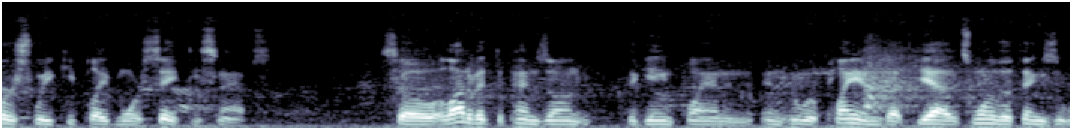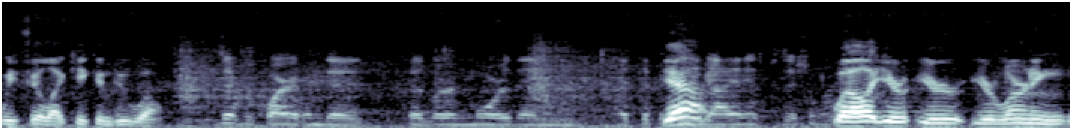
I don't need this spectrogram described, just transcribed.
first week he played more safety snaps. So a lot of it depends on the game plan and, and who we're playing. But yeah, it's one of the things that we feel like he can do well. Does that require him to, to learn more than a typical Yeah. guy in his position? Well, you're you're you're learning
